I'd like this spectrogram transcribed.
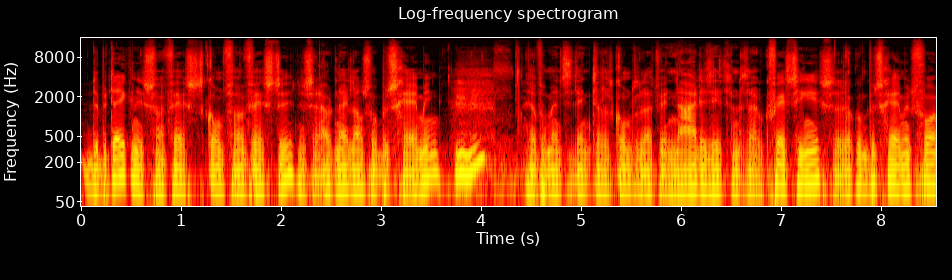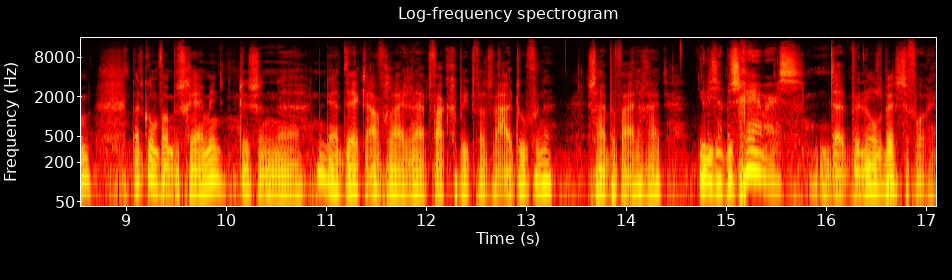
de, betekenis van vest komt van vesten. Dat is oud-Nederlands voor bescherming. Mm -hmm. Heel veel mensen denken dat het komt omdat we in naarden zitten en dat er ook vesting is. Dat is ook een beschermingsvorm. Maar het komt van bescherming. Dus een uh, ja, direct afgeleide naar het vakgebied wat we uitoefenen cyberveiligheid. Jullie zijn beschermers. Daar hebben we ons beste voor. Ja.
